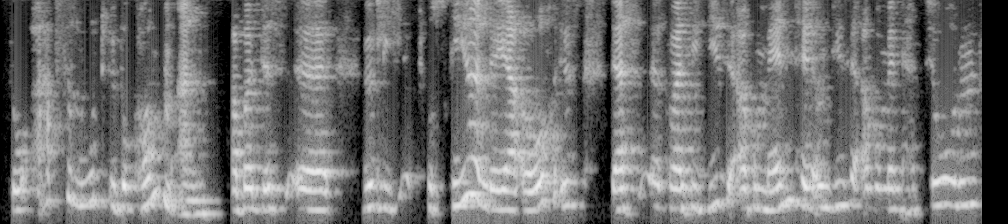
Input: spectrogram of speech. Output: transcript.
so absolut überkommen an. Aber das äh, wirklich Frustrierende ja auch ist, dass äh, quasi diese Argumente und diese Argumentationen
